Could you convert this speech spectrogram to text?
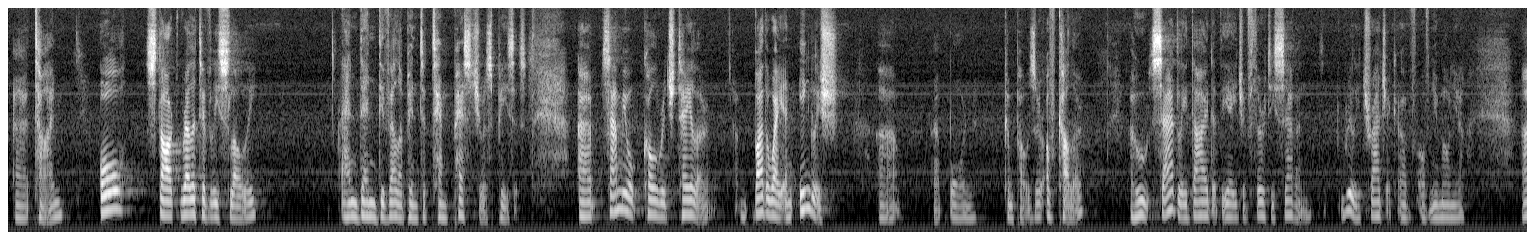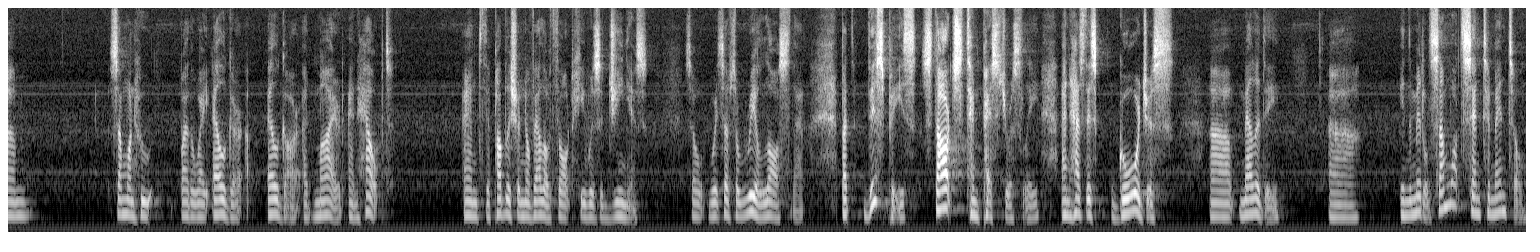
uh, time, all start relatively slowly and then develop into tempestuous pieces. Uh, Samuel Coleridge Taylor, by the way, an English uh, uh, born composer of color, who sadly died at the age of 37, really tragic, of, of pneumonia. Um, someone who, by the way, Elgar, Elgar admired and helped. And the publisher Novello thought he was a genius. So it's a real loss that. But this piece starts tempestuously and has this gorgeous uh, melody uh, in the middle, somewhat sentimental,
